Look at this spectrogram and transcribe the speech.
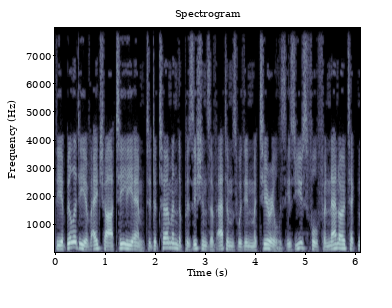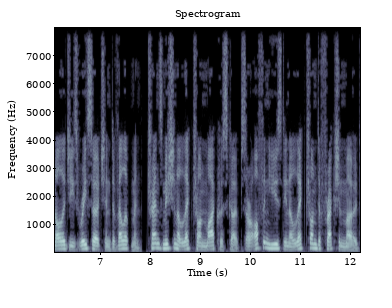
The ability of HRTEM to determine the positions of atoms within materials is useful for nanotechnologies research and development. Transmission electron microscopes are often used in electron diffraction mode,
